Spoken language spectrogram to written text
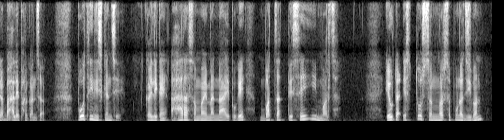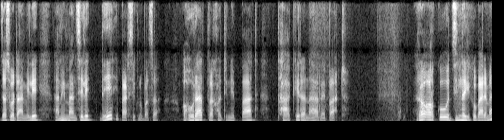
र भाले फर्कन्छ। पोथी निस्कन्छे। कहिलेकाहीँ आहारा समयमा नआइपुगे बच्चा त्यसै मर्छ। एउटा यस्तो सङ्घर्षपूर्ण जीवन जसबाट हामीले हामी मान्छेले धेरै पाठ सिक्नुपर्छ। अहोरात्र खटिने पाठ थाकेर नहार्ने पाठ। र अर्को जिन्दगीको बारेमा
